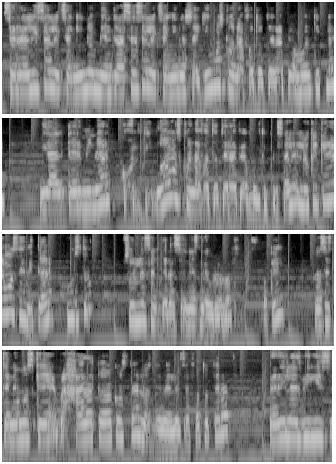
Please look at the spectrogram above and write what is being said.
Se realiza el exanguino, mientras se hace el exanguino seguimos con la fototerapia múltiple y al terminar continuamos con la fototerapia múltiple. ¿sale? Lo que queremos evitar justo son las alteraciones neurológicas, ¿ok? Entonces tenemos que bajar a toda costa los niveles de fototerapia. Pedir las bilis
